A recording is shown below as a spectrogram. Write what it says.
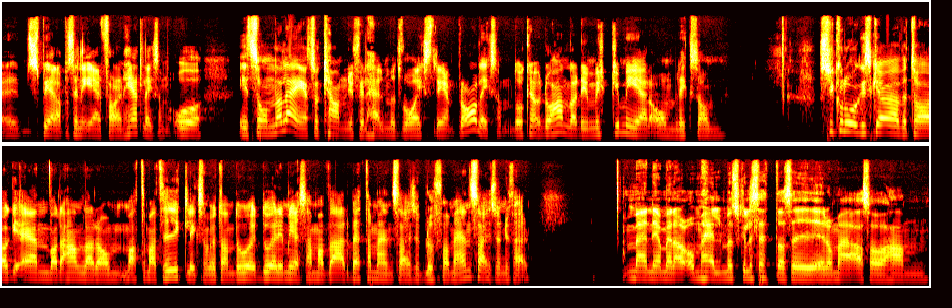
eh spela på sin erfarenhet. Liksom. Och I sådana lägen så kan ju Phil Helmut vara extremt bra. Liksom. Då, kan, då handlar det mycket mer om liksom, psykologiska övertag än vad det handlar om matematik. Liksom. Utan då, då är det mer samma värdbetta med en size och bluffa med en size ungefär. Men jag menar, om Helmut skulle sätta sig i de här, alltså han,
